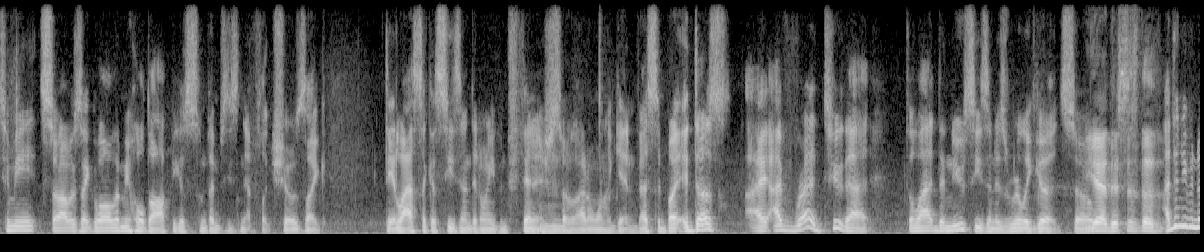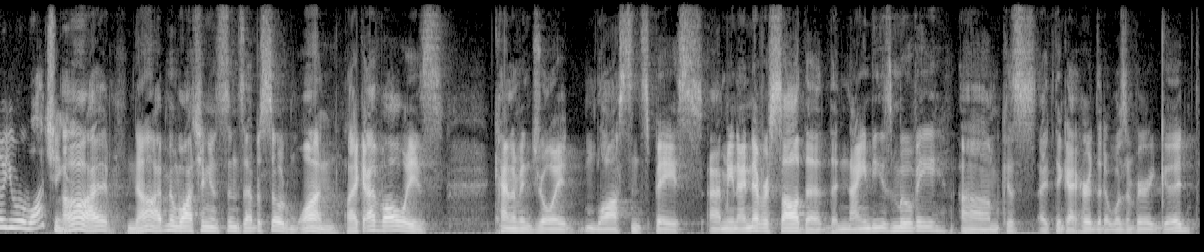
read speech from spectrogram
to me. So I was like, well, let me hold off because sometimes these Netflix shows like they last like a season, they don't even finish. Mm-hmm. So I don't want to get invested. But it does. I I've read too that the la- the new season is really good. So yeah, this is the. I didn't even know you were watching. Oh, I no, I've been watching it since episode one. Like I've always kind of enjoyed Lost in Space. I mean, I never saw the the '90s movie because I think I heard that it wasn't very good.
